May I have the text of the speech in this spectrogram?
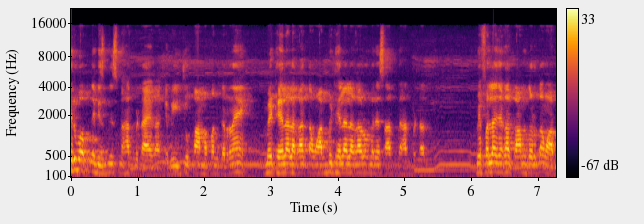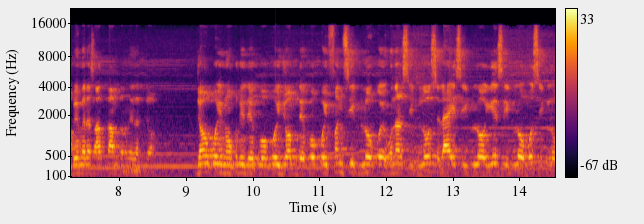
फिर वो अपने बिज़नेस में हाथ बटाएगा कि भाई, जो काम अपन कर रहे हैं, मैं ठेला लगाता हूँ, आप भी ठेला लगा लो, मेरे साथ में हाथ बटा दो। मैं फला जगह काम करता हूँ, आप भी मेरे साथ काम करने लग जाओ। जाओ, कोई नौकरी देखो, कोई जॉब देखो, कोई फन सीख लो, कोई हुनर सीख लो, सिलाई सीख लो, ये सीख लो, वो सीख लो।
